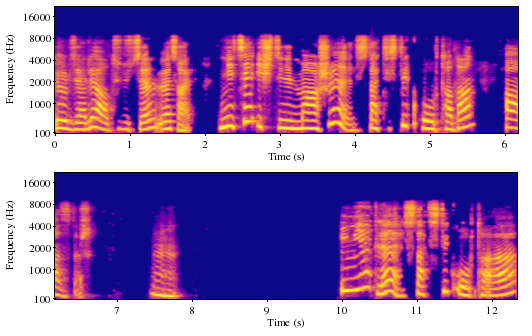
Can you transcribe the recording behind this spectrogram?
450, 600, 300 və s. Neçə işçinin maaşı statistik ortadan azdır? Hı -hı. Ümumiyyətlə statistik orta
